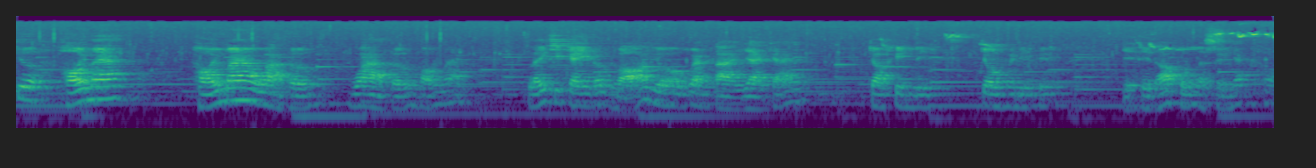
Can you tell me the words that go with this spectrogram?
chưa? Hội ma hỏi ma hòa thượng hòa thượng hỏi ma. Lấy cái cây đó gõ vô quan tài vài cái, cho khi đi chôn hay đi tiêu vậy thì đó cũng là sự nhắc thôi.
